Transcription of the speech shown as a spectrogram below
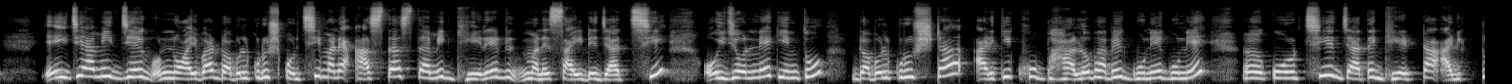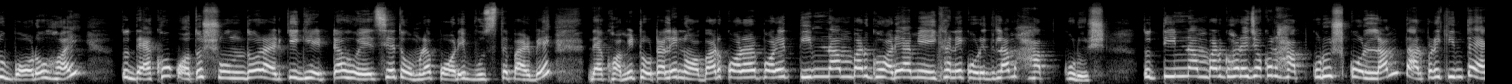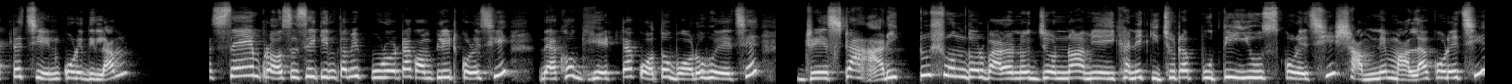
এই যে আমি যে নয়বার ডবল ক্রুশ করছি মানে আস্তে আস্তে আমি ঘেরের মানে সাইডে যাচ্ছি, ওই জন্যে কিন্তু ডবল ক্রুশটা আর কি খুব ভালোভাবে গুনে গুনে করছি যাতে ঘেরটা আরেকটু বড় হয় তো দেখো কত সুন্দর আর কি ঘেরটা হয়েছে, তোমরা পরে বুঝতে পারবে। দেখো আমি টোটালে নবার করার পরে তিন নাম্বার ঘরে আমি এইখানে করে দিলাম হাফ কুরুশ। তো তিন নাম্বার ঘরে যখন হাফ কুরুশ করলাম, তারপরে কিন্তু একটা চেন করে দিলাম। সেম প্রসেসে কিন্তু আমি পুরোটা কমপ্লিট করেছি। দেখো ঘেরটা কত বড় হয়েছে। ড্রেসটা আরেকটু সুন্দর বাড়ানোর জন্য আমি এইখানে কিছুটা পুঁতি ইউজ করেছি, সামনে মালা করেছি।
